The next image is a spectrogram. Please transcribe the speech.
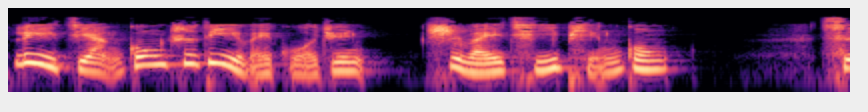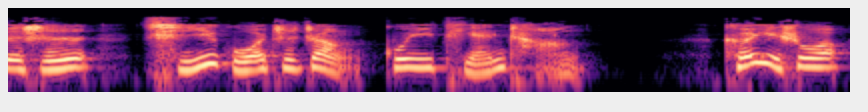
立简公之弟为国君，是为齐平公。此时，齐国之政归田常，可以说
